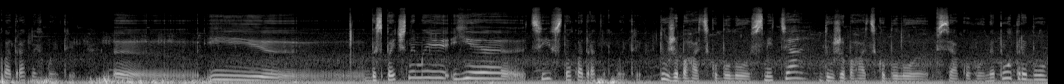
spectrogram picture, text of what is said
квадратних метрів. Е, І безпечними є ці 100 квадратних метрів. Дуже багатько було сміття, дуже багатько було всякого непотребу.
